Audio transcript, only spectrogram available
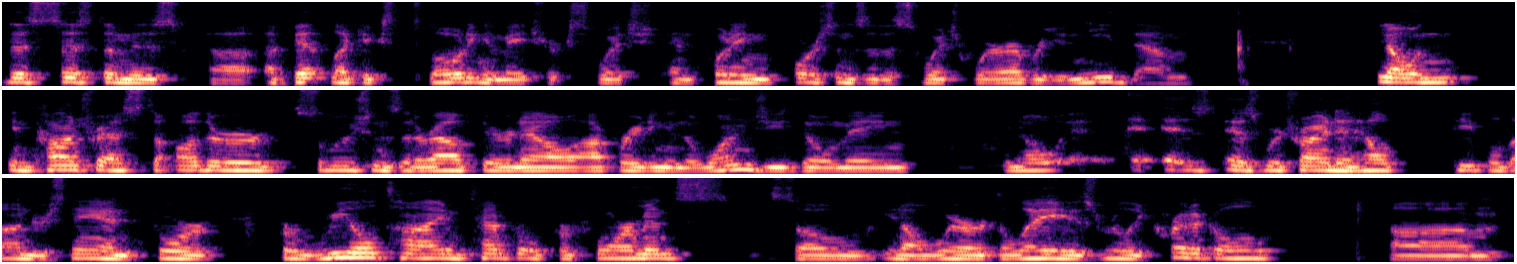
this system is uh, a bit like exploding a matrix switch and putting portions of the switch wherever you need them. You know, and in contrast to other solutions that are out there now operating in the 1G domain, you know, as, as we're trying to help people to understand for, for real-time temporal performance, so, you know, where delay is really critical, um,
